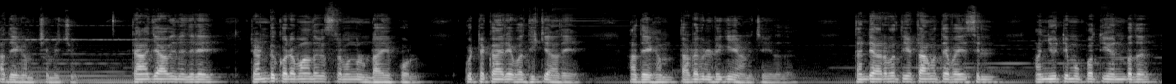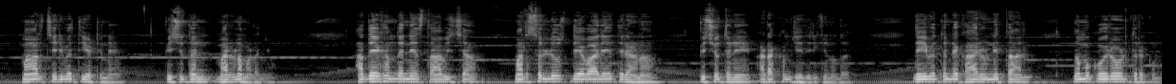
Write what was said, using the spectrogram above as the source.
അദ്ദേഹം ക്ഷമിച്ചു. രാജാവിനെതിരെ രണ്ട് കൊലപാതക ശ്രമങ്ങൾ ഉണ്ടായപ്പോൾ കുറ്റക്കാരെ വധിക്കാതെ അദ്ദേഹം തടവിലിടുകയാണ് ചെയ്തത്. തന്റെ അറുപത്തിയെട്ടാമത്തെ വയസ്സിൽ അഞ്ഞൂറ്റി മുപ്പത്തിയൊൻപത് മാർച്ച് ഇരുപത്തിയെട്ടിന് വിശുദ്ധൻ മരണമടഞ്ഞു. അദ്ദേഹം തന്നെ സ്ഥാപിച്ച മർസല്ലൂസ് ദേവാലയത്തിലാണ് വിശുദ്ധനെ അടക്കം ചെയ്തിരിക്കുന്നത്. ദൈവത്തിന്റെ കാരുണ്യത്താൽ നമുക്ക് ഓരോരുത്തർക്കും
